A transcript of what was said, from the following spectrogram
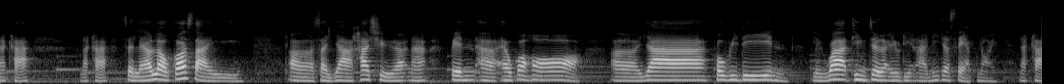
นะคะนะคะ เสร็จแล้วเราก็ใส่ใส่ยาฆ่าเชื้อนะ เป็นอแอลกอฮอล์ยาโพรวิดีน หรือว่าทิงเจอไอโอดีนอันนี้จะแสบหน่อยนะคะ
